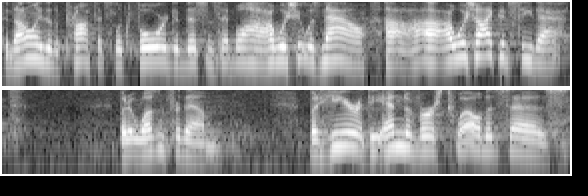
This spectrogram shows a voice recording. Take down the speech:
that not only did the prophets look forward to this and say, Boy, I wish it was now. I, I, I wish I could see that. But it wasn't for them. But here at the end of verse 12, it says,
